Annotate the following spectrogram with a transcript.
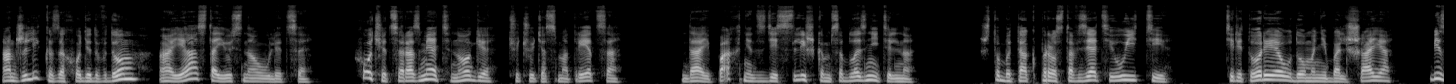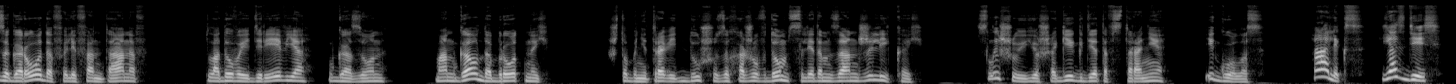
Анжелика заходит в дом, а я остаюсь на улице. Хочется размять ноги, чуть-чуть осмотреться. Да, и пахнет здесь слишком соблазнительно. Чтобы так просто взять и уйти. Территория у дома небольшая, без огородов или фонтанов. Плодовые деревья, газон. Мангал добротный. Чтобы не травить душу, захожу в дом следом за Анжеликой. Слышу ее шаги где-то в стороне и голос. «Алекс, я здесь!»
